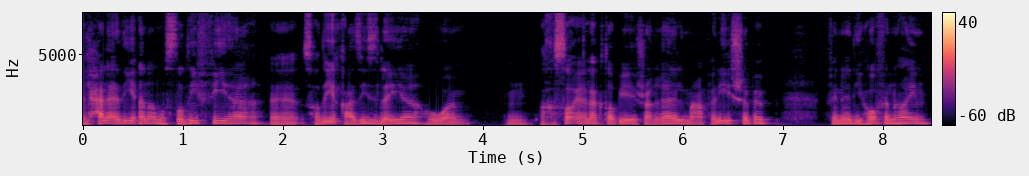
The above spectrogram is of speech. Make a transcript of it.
الحلقة دي أنا مستضيف فيها آه، صديق عزيز ليا هو أخصائي علاج طبيعي شغال مع فريق الشباب في نادي هوفنهايم.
